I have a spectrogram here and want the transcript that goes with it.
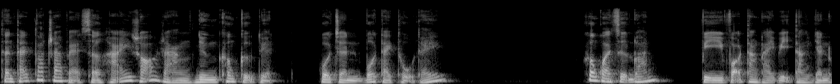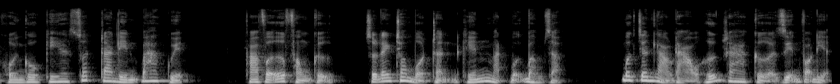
thần thái toát ra vẻ sợ hãi rõ ràng nhưng không cự tuyệt. Cô Trần bố tay thủ thế. Không ngoài dự đoán, vị võ tăng này bị tăng nhân khôi ngô kia xuất ra liền ba quyền, phá vỡ phòng cự, rồi đánh cho một trận khiến mặt mũi bầm dập. Bước chân lảo đảo hướng ra cửa diễn võ điện.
